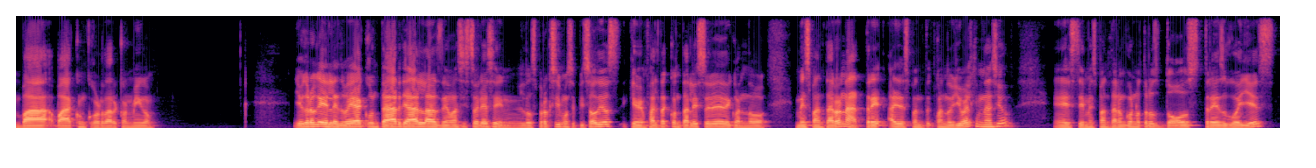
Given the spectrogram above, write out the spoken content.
va, va a concordar conmigo. Yo creo que les voy a contar ya las demás historias en los próximos episodios. Que me falta contar la historia de cuando me espantaron a tres. Cuando yo iba al gimnasio, este, me espantaron con otros dos, tres güeyes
